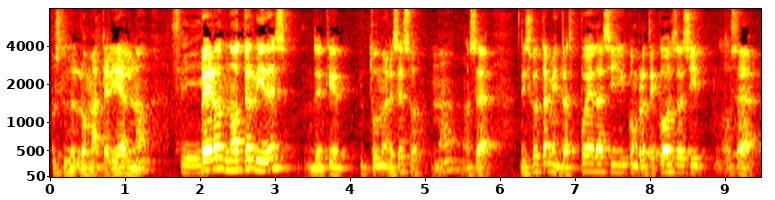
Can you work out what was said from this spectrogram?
pues lo, lo material, ¿no? sí. Pero no te olvides de que tú no eres eso, ¿no? O sea, disfruta mientras puedas y cómprate cosas y, o sea,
